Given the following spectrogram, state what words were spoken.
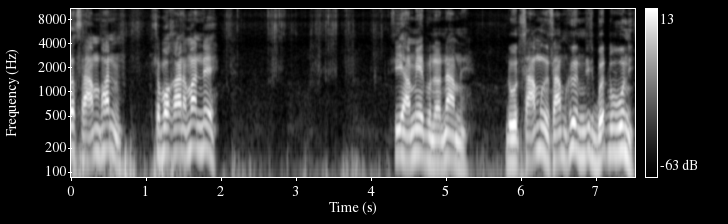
สัก3,000เฉพาะค่าน้ำมันเด้4-5เมตรพุ่นแล้วน้ำนี่ ดูด3มื้อ3คืนที่สิเบิดบ่บุนี่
